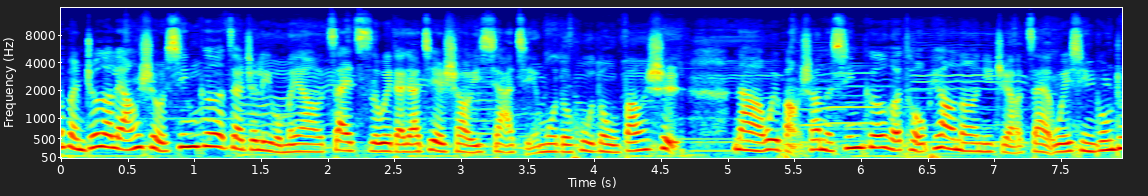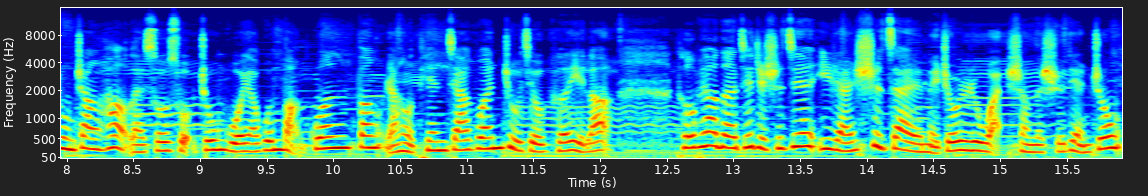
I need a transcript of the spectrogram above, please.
了本周的两首新歌，在这里我们要再次为大家介绍一下节目的互动方式。那为榜上的新歌和投票呢，你只要在微信公众账号来搜索“中国摇滚榜”官方，然后添加关注就可以了。投票的截止时间依然是在每周日晚上的十点钟。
